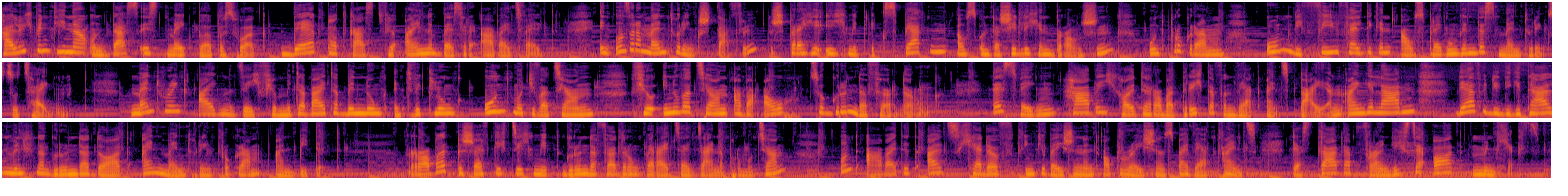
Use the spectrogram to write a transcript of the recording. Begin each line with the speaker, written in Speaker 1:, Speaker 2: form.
Speaker 1: Hallo, ich bin Tina und das ist Make Purpose Work, der Podcast für eine bessere Arbeitswelt. In unserer Mentoring-Staffel spreche ich mit Experten aus unterschiedlichen Branchen und Programmen, um die vielfältigen Ausprägungen des Mentorings zu zeigen. Mentoring eignet sich für Mitarbeiterbindung, Entwicklung und Motivation, für Innovation, aber auch zur Gründerförderung. Deswegen habe ich heute Robert Richter von Werk 1 Bayern eingeladen, der für die digitalen Münchner Gründer dort ein Mentoring-Programm anbietet. Robert beschäftigt sich mit Gründerförderung bereits seit seiner Promotion und arbeitet als Head of Incubation and Operations bei Werk 1, der Startup-freundlichste Ort Münchens.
